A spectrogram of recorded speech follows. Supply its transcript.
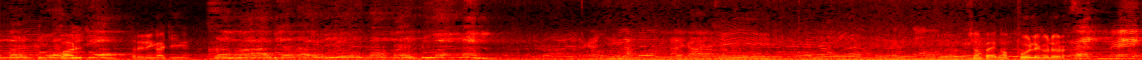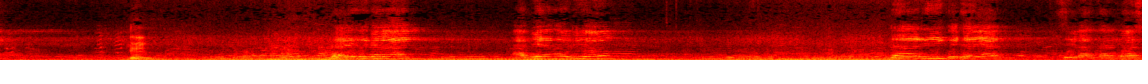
nomor Waduh, 23 training kaji. sama Abian Audio nomor 26 Sampai ngebul iku lur. Dari Tegalan Abian Audio. Dari Kejayaan silakan mas.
